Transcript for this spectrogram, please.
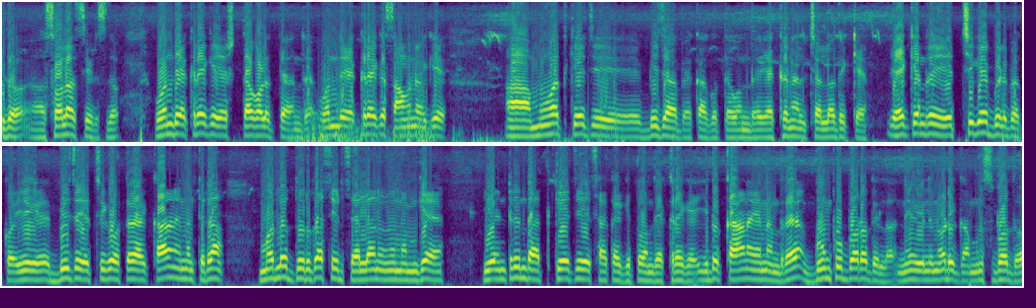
ಇದು ಸೋಲಾರ್ ಸೀಡ್ಸ್ದು ಒಂದು ಎಕರೆಗೆ ಎಷ್ಟು ತಗೊಳುತ್ತೆ ಅಂದರೆ, ಒಂದು ಎಕರೆಗೆ ಸಾಮಾನ್ಯವಾಗಿ ಮೂವತ್ತು ಕೆ ಜಿ ಬೀಜ ಬೇಕಾಗುತ್ತೆ ಒಂದು ಎಕರೆನಲ್ಲಿ ಚೆಲ್ಲೋದಕ್ಕೆ. ಏಕೆಂದರೆ ಹೆಚ್ಚಿಗೆ ಬೀಳಬೇಕು. ಈ ಬೀಜ ಹೆಚ್ಚಿಗೆ ಹೋಗ್ತದೆ ಕಾರಣ ಏನಂತೀರಾ, ಮೊದಲು ದುರ್ಗಾ ಸೀಡ್ಸ್ ಎಲ್ಲನೂ ನಮಗೆ ಎಂಟರಿಂದ ಹತ್ತು ಕೆ ಜಿ ಸಾಕಾಗಿತ್ತು ಒಂದು ಎಕರೆಗೆ. ಇದು ಕಾರಣ ಏನಂದರೆ, ಗುಂಪು ಬರೋದಿಲ್ಲ. ನೀವು ಇಲ್ಲಿ ನೋಡಿ ಗಮನಿಸ್ಬೋದು.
